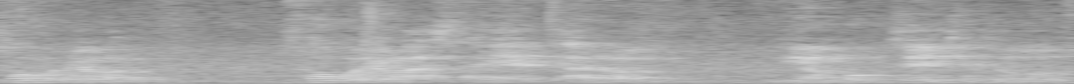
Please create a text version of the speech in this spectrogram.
초고령, 초고령화 사회에 따른 위험복지 제도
